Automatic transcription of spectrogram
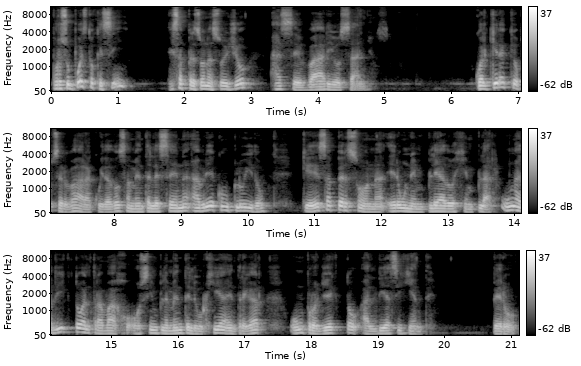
Por supuesto que sí. Esa persona soy yo hace varios años. Cualquiera que observara cuidadosamente la escena habría concluido que esa persona era un empleado ejemplar, un adicto al trabajo o simplemente le urgía entregar un proyecto al día siguiente. Pero,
